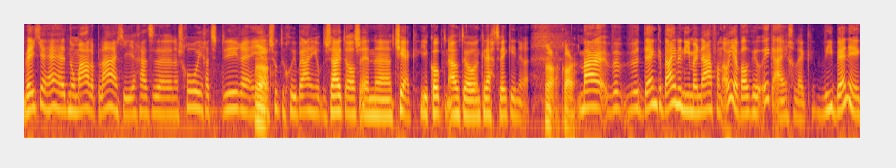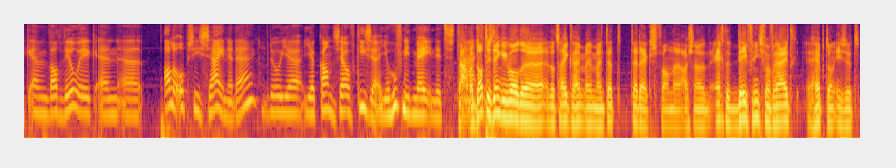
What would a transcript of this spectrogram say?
weet je, hè, het normale plaatje. Je gaat eh, naar school, je gaat studeren en je zoekt een goede baan hier op de Zuidas en eh, check. Je koopt een auto en krijgt twee kinderen. Ja, klaar. Maar we, we denken bijna niet meer na van, oh ja, wat wil ik eigenlijk? Wie ben ik en wat wil ik? En eh, alle opties zijn er, hè? Ik bedoel, je, je kan zelf kiezen. Je hoeft niet mee in dit straatje. Nou, maar dat is denk ik wel de, dat zei ik in mijn TED, TEDx, van als je nou een echte definitie van vrijheid hebt, dan is het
